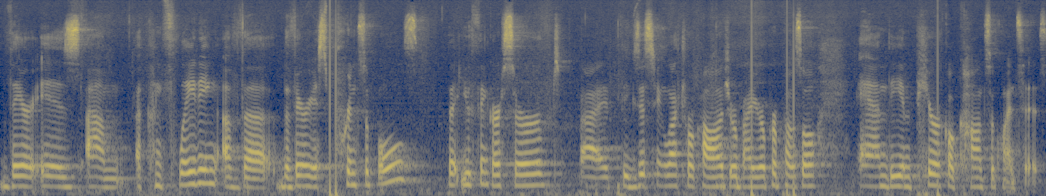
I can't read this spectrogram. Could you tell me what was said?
there is um, a conflating of the, the various principles that you think are served by the existing electoral college or by your proposal and the empirical consequences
